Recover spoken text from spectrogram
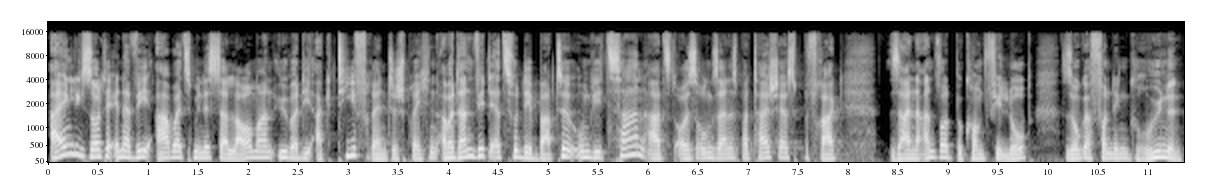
Eigentlich sollte NRW-Arbeitsminister Laumann über die Aktivrente sprechen, aber dann wird er zur Debatte um die Zahnarztäußerung seines Parteichefs befragt. Seine Antwort bekommt viel Lob, sogar von den Grünen.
